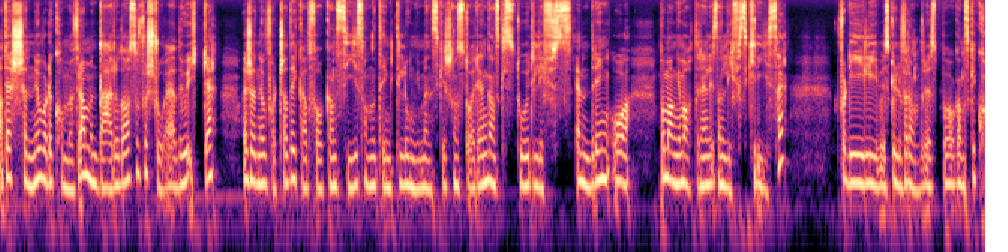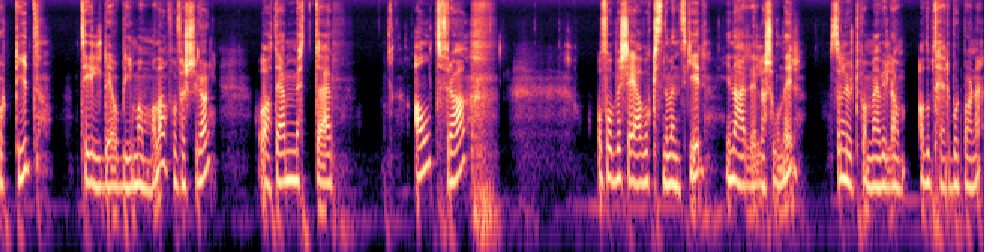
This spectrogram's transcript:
At jeg skjønner jo hvor det kommer fra, men der og da så forsto jeg det jo ikke. Og jeg skjønner jo fortsatt ikke at folk kan si sånne ting til unge mennesker som står i en ganske stor livsendring, og på mange måter en litt sånn livskrise. Fordi livet skulle forandres på ganske kort tid til det å bli mamma da, for første gang. Og at jeg møtte alt fra å få beskjed av voksne mennesker i nære relasjoner som lurte på om jeg ville adoptere bort barnet.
